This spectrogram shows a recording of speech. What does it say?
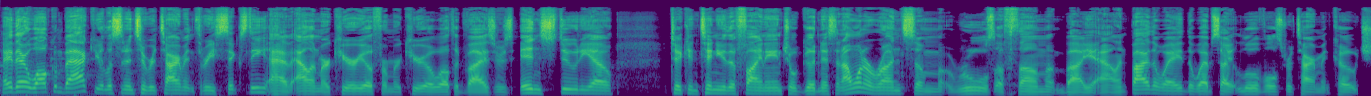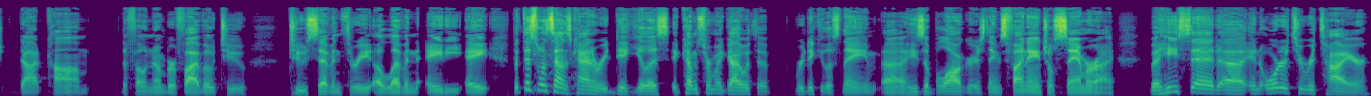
Hey there, welcome back. You're listening to Retirement 360. I have Alan Mercurio from Mercurio Wealth Advisors in studio to continue the financial goodness. And I want to run some rules of thumb by you, Alan. By the way, the website Louisville's retirementcoach.com, the phone number 502 273 1188. But this one sounds kind of ridiculous. It comes from a guy with a ridiculous name. Uh, he's a blogger. His name's Financial Samurai. But he said, uh, in order to retire,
